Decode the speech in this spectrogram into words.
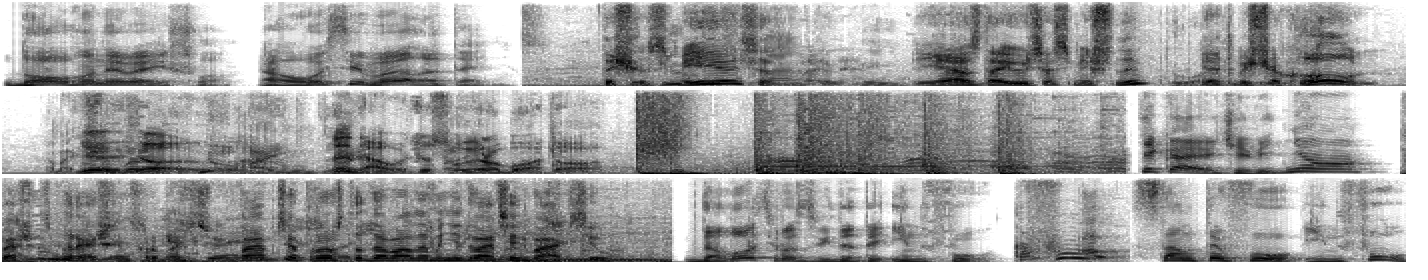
Довго не вийшло. А ось і велетень. Ти що смієшся з мене? Я здаюся смішним? Я тобі що клоун? Ні, я ненавиджу свою роботу. Тікаючи від нього, Перше збираєш інформацію. Бабця просто давала мені 20 баксів. вдалося розвідати інфу. Сам те фу. Інфу,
